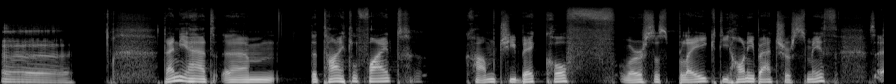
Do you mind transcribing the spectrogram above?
Uh, Then you had um, the title fight, Kamchi Bekov versus Blake, the Honey Badger Smith. So,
